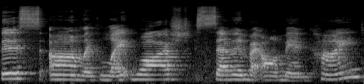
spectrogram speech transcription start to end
this um, like light washed 7 by All Mankind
